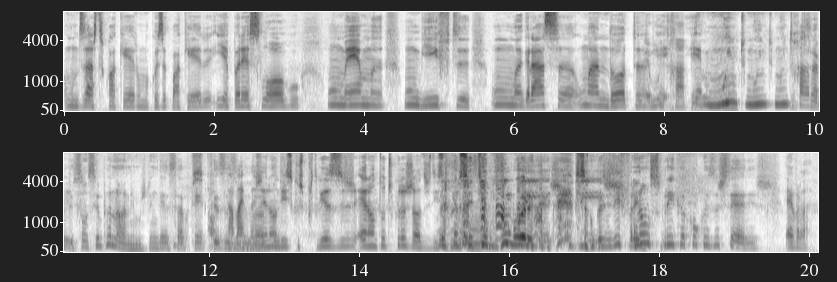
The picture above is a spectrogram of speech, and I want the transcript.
um desastre qualquer, uma coisa qualquer, e aparece logo um meme, um gift, uma graça, uma anedota. É muito rápido. É, é muito, muito, muito, muito rápido. rápido. São sempre anónimos, ninguém sabe quem é que fez oh, tá as bem, anedotas. mas eu não disse que os portugueses eram todos corajosos, disse que no sentido de humor. São coisas diferentes. Não se brinca com coisas sérias. É verdade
